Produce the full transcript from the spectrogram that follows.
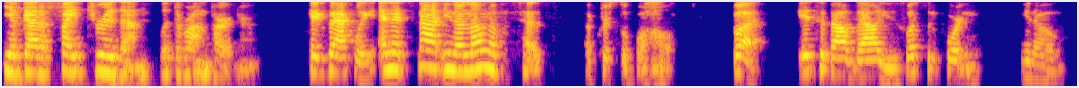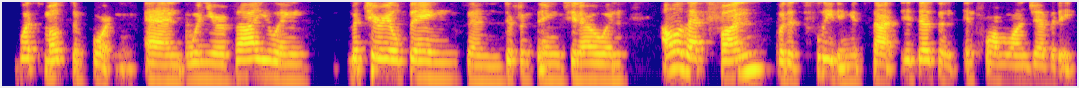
you've got to fight through them with the wrong partner. Exactly. And it's not, you know, none of us has a crystal ball, but it's about values. What's important? You know, what's most important? And when you're valuing material things and different things, you know, and all of that's fun, but it's fleeting. It's not, it doesn't inform longevity.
